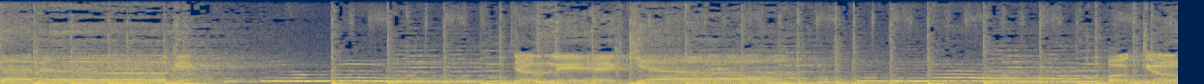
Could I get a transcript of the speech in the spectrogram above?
करोगे? जल्दी है क्या? क्यों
